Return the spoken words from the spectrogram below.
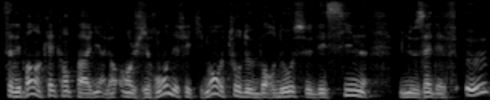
Ça dépend dans quelle campagne. Alors en Gironde, effectivement, autour de Bordeaux se dessine une ZFE,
